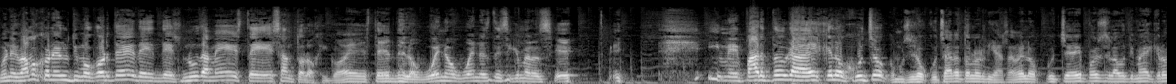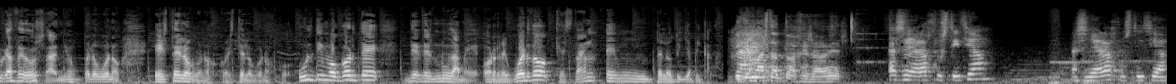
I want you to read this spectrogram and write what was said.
Bueno, y vamos con el último corte de Desnúdame. Este es antológico, ¿eh? este es de lo bueno, bueno, este sí que me lo sé. Y me parto cada vez que lo escucho, como si lo escuchara todos los días, ¿sabes? Lo escuché pues la última vez creo que hace dos años, pero bueno, este lo conozco, este lo conozco. Último corte de Desnúdame. Os recuerdo que están en pelotilla picada. ¿Y qué más tatuajes? A ver. La señora Justicia. La señora Justicia.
